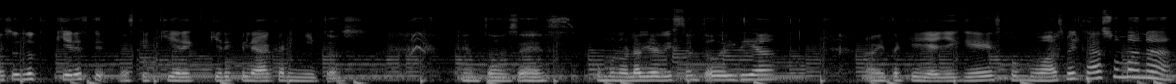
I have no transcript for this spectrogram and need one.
Eso es lo que quieres que es que quiere quiere que le haga cariñitos. Entonces, como no la había visto en todo el día, ahorita que ya llegué es como hazme caso, mana.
